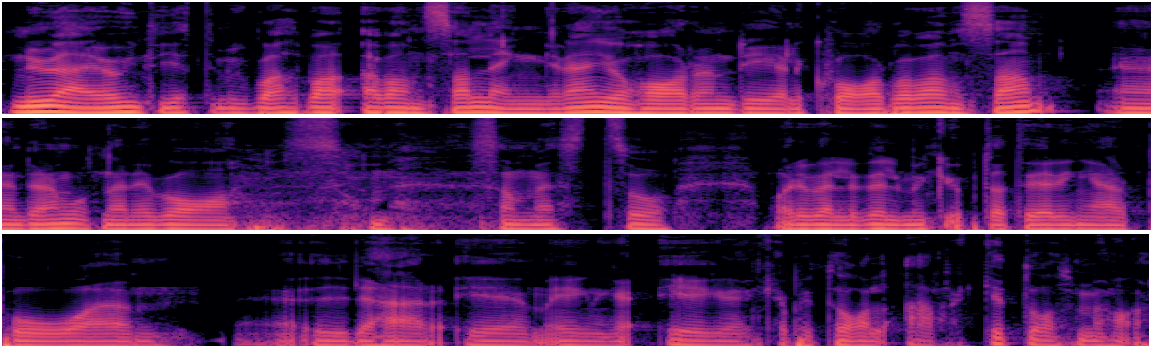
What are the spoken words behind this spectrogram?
nu är jag inte jättemycket på Avanza längre. Jag har en del kvar på Avanza. Eh, däremot när det var som, som mest så var det väldigt, väldigt mycket uppdateringar på eh, i det här eh, egna, egna kapitalarket då som jag har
